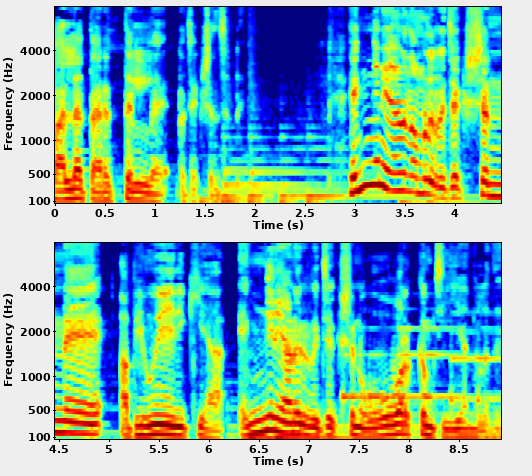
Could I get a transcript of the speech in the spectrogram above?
പല തരത്തിലുള്ള റിജക്ഷൻസ് ഉണ്ട്. എങ്ങനെയാണ് നമ്മൾ റിജക്ഷനെ അഭിമുഖീകരിക്കുക? എങ്ങനെയാണ് ഒരു റിജക്ഷൻ ഓവർകം ചെയ്യുക എന്നുള്ളത്?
